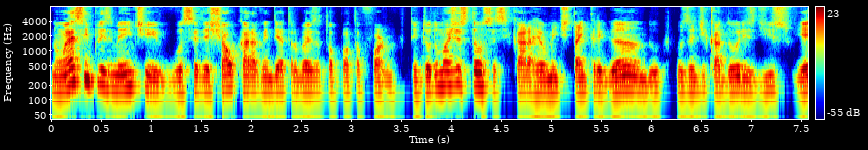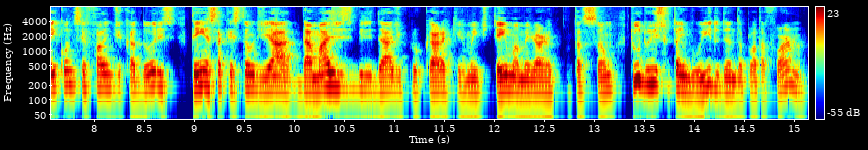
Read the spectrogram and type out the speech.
não é simplesmente você deixar o cara vender através da tua plataforma. Tem toda uma gestão, se esse cara realmente está entregando, os indicadores disso. E aí, quando você fala indicadores, tem essa questão de ah, dar mais visibilidade para o cara que realmente tem uma melhor reputação tudo isso está imbuído dentro da plataforma?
